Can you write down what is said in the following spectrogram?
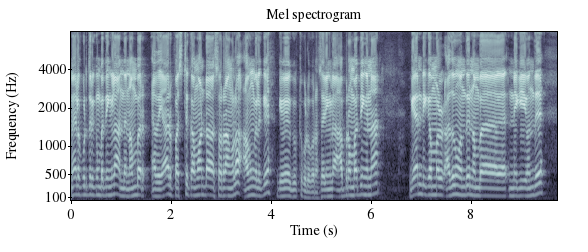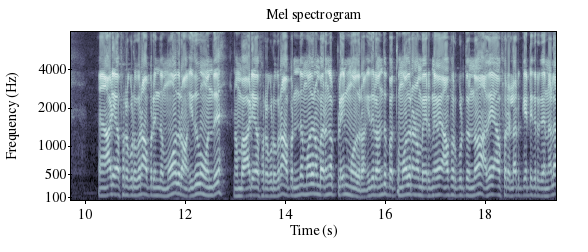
மேலே கொடுத்துருக்கோம் பார்த்தீங்களா அந்த நம்பர் அதை யார் ஃபஸ்ட்டு கமெண்ட்டாக சொல்கிறாங்களோ அவங்களுக்கு கிவே கிஃப்ட் கொடுக்குறோம். சரிங்களா? அப்புறம் பார்த்தீங்கன்னா கேரண்டி கம்மல் அதுவும் வந்து நம்ம இன்றைக்கி வந்து ஆடி ஆஃபரில் கொடுக்குறோம். அப்புறம் இந்த மோதிரம் இதுவும் வந்து நம்ம ஆடி ஆஃபரில் கொடுக்குறோம். அப்புறம் இந்த மோதிரம் பாருங்கள் plain மோதிரம். இதில் வந்து பத்து மோதிரம் நம்ம ஏற்கனவே ஆஃபர் கொடுத்துருந்தோம். அதே ஆஃபர் எல்லோரும் கேட்டுக்கிறதுனால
